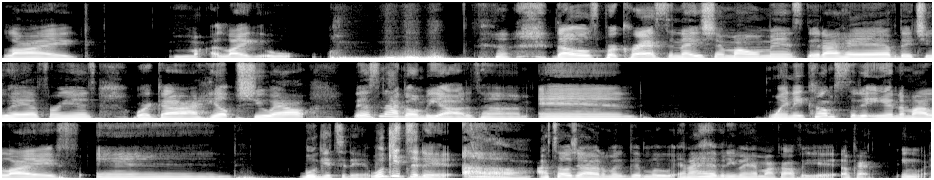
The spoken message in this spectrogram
Like my, like those procrastination moments that I have that you have friends where God helps you out that's not gonna be all the time. And when it comes to the end of my life, and we'll get to that. We'll get to that. Oh, I told y'all I'm in a good mood, and I haven't even had my coffee yet. Okay. Anyway,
